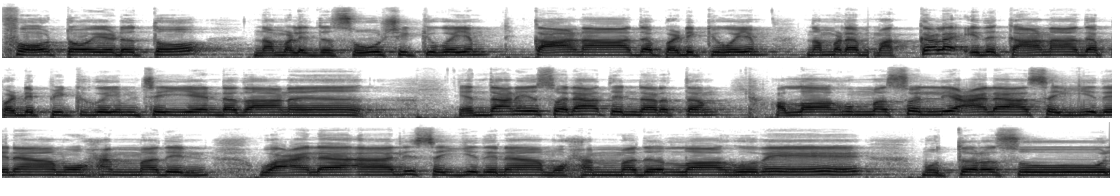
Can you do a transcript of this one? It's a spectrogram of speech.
ഫോട്ടോ എടുത്തോ നമ്മളിത് സൂക്ഷിക്കുകയും കാണാതെ പഠിക്കുകയും നമ്മുടെ മക്കളെ ഇത് കാണാതെ പഠിപ്പിക്കുകയും ചെയ്യേണ്ടതാണ്. എന്താണ് ഈ സ്വലാത്തിന്റെ അർത്ഥം? അള്ളാഹുമ്മ സല്ലി അല സയ്യിദിന മുഹമ്മദിൻ വഅല ആലി സയ്യിദിന മുഹമ്മദ് അള്ളാഹുവേ മുത്തു റസൂൽ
